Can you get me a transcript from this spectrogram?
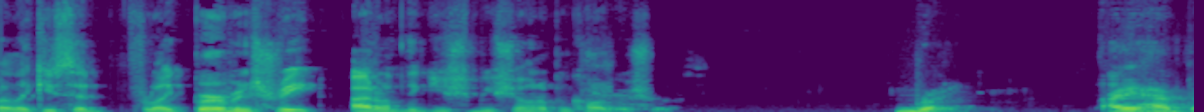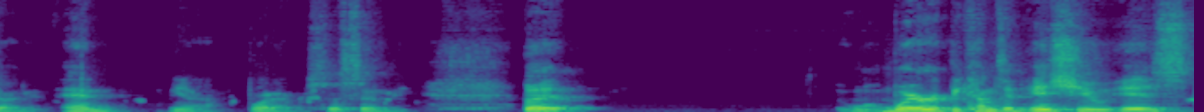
But like you said, for like Bourbon Street, I don't think you should be showing up in cargo shorts. Right. I have done it, and you know, whatever. So sue me. But where it becomes an issue is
